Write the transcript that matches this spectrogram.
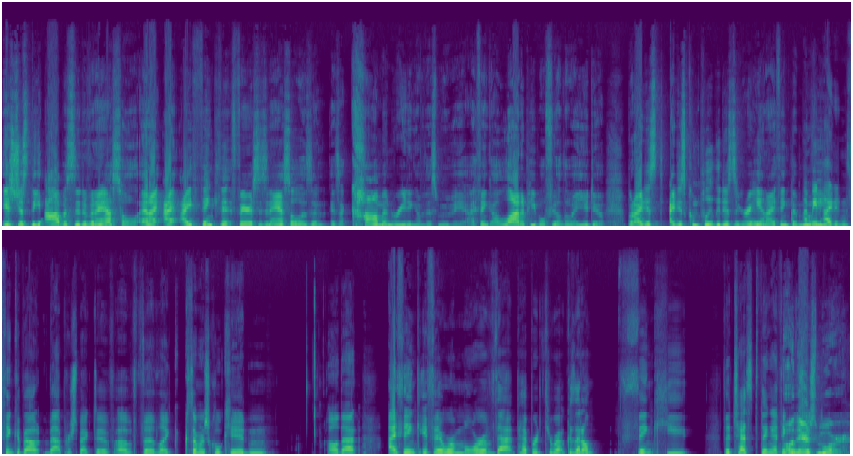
It's just the opposite of an asshole. And I, I, I think that Ferris is an asshole is a, is a common reading of this movie. I think a lot of people feel the way you do. But I just I just completely disagree. And I think the movie I mean, I didn't think about that perspective of the like summer school kid and all that. I think if there were more of that peppered throughout, because I don't think he the test thing. I think Oh, there's just- more.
